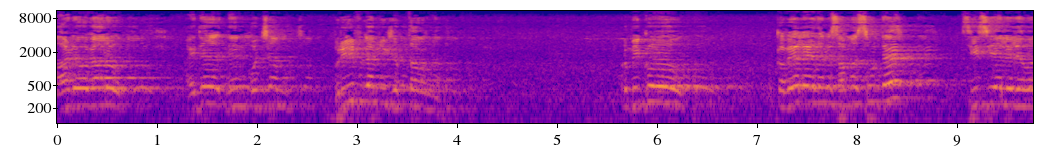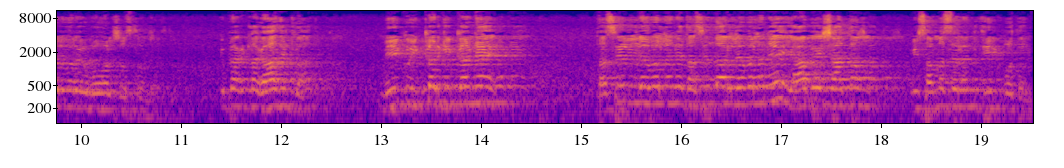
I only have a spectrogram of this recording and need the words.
మాడేవ్ గారు అయితే నేను కొంచెం బ్రీఫ్గా మీకు చెప్తా ఉన్నాను ఇప్పుడు మీకు ఒకవేళ ఏదైనా సమస్య ఉంటే సీసీఎల్ఈ లెవెల్ వరకు పోవాల్సి వస్తుంది. ఇప్పుడు అట్లా కాదు ఇట్లా. మీకు ఇక్కడికి ఇక్కడనే తహసీల్ లెవెల్లోనే తహసీల్దార్ లెవెల్లోనే యాభై శాతం మీ సమస్యలన్నీ తీరిపోతాయి.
